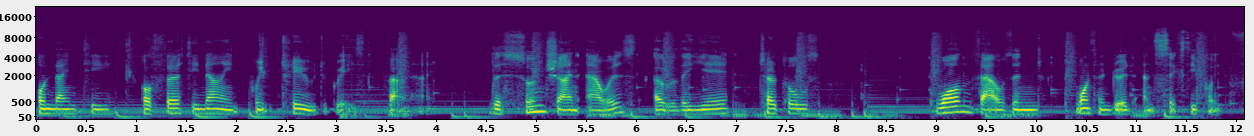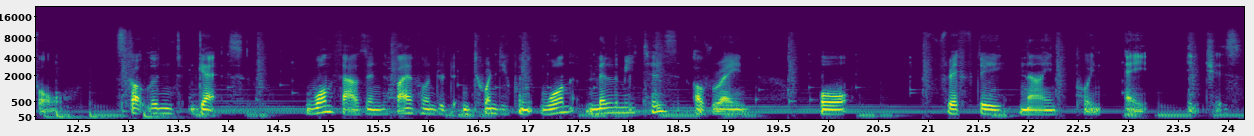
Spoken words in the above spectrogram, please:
or 90 or 39.2 degrees Fahrenheit. The sunshine hours over the year totals 1160.4. Scotland gets 1520.1 millimeters of rain or 59.8 inches.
